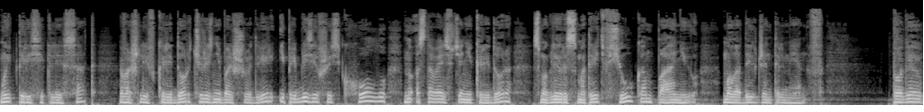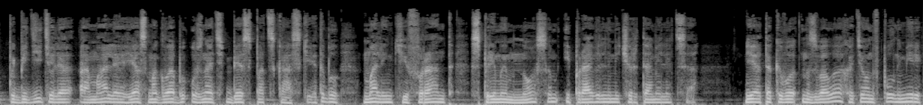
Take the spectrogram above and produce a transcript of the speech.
Мы пересекли сад, вошли в коридор через небольшую дверь и, приблизившись к холлу, но оставаясь в тени коридора, смогли рассмотреть всю компанию молодых джентльменов. Полагаю, победителя Амаля я смогла бы узнать без подсказки. Это был маленький франт с прямым носом и правильными чертами лица. Я так его назвала, хотя он в полной мере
